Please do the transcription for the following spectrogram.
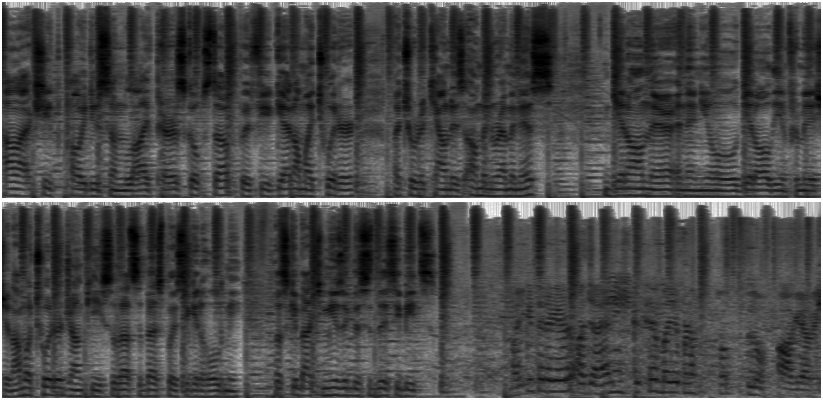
I'll actually probably do some live Periscope stuff. But if you get on my Twitter, my Twitter account is um and reminisce. Get on there, and then you'll get all the information. I'm a Twitter junkie, so that's the best place to get a hold of me. Let's get back to music. This is Desi Beats. भाई कितने रह गया आज आया नहीं कितने भाई अपना लो आ गया भाई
